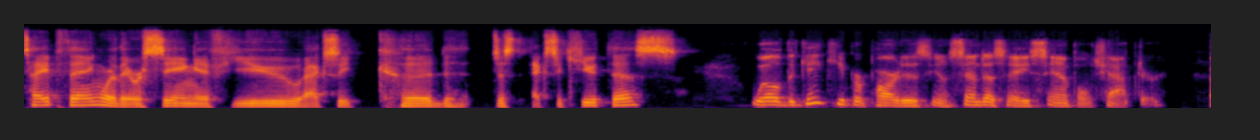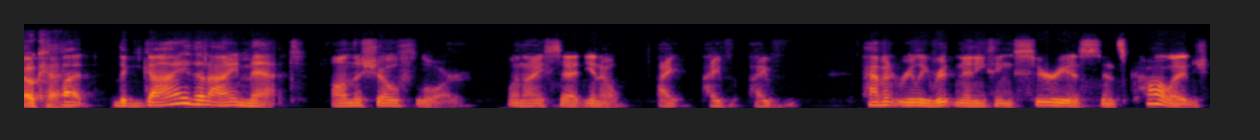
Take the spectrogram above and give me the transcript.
type thing where they were seeing if you actually could just execute this? Well, the gatekeeper part is, you know, send us a sample chapter. Okay. But the guy that I met on the show floor when I said, you know, I I've I've haven't really written anything serious since college,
